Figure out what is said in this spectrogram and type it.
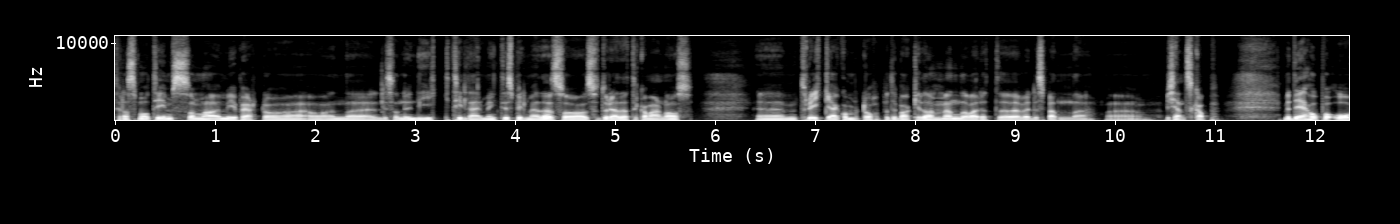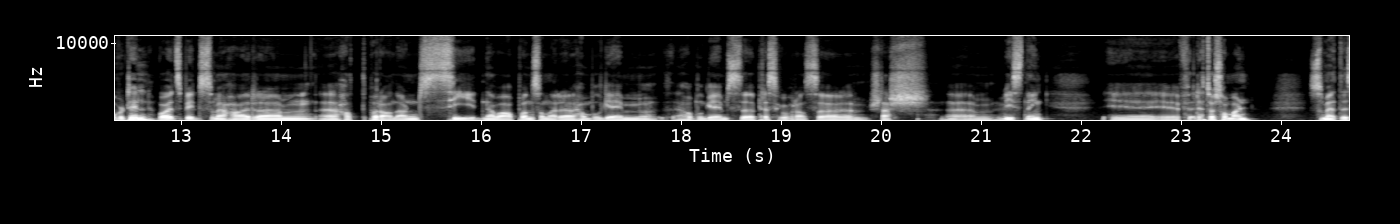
fra små teams som har mye på hjertet og, og en eh, litt sånn unik tilnærming til spillmediet, så, så tror jeg dette kan være noe. Også. Um, tror ikke jeg kommer til å hoppe tilbake i det, men det var et uh, veldig spennende uh, bekjentskap. Men det jeg hopper over til, var et spill som jeg har um, uh, hatt på radaren siden jeg var på en sånn derre Humble, Game, Humble Games pressekonferanse slash um, visning i, i, rett før sommeren, som heter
